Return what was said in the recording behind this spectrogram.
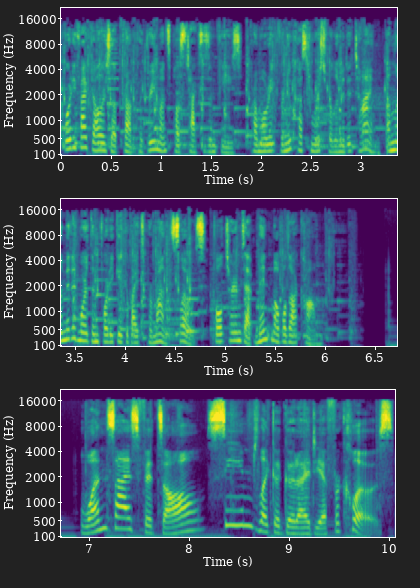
$45 upfront for three months plus taxes and fees. Promo rate for new customers for limited time. Unlimited more than 40 gigabytes per month. Slows. Full terms at mintmobile.com. One size fits all seemed like a good idea for clothes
